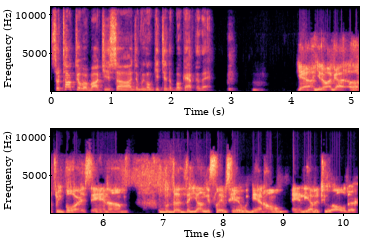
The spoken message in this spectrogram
So, talk to them about your sons, and we're gonna get to the book after that. Yeah, you know, I got uh, three boys, and um, the the youngest lives here with me at home, and the other two are older,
